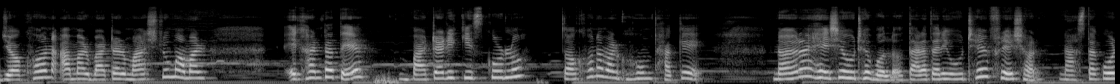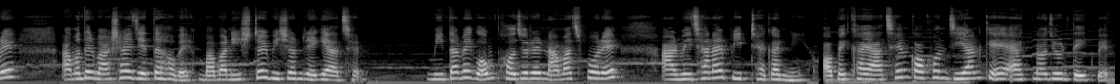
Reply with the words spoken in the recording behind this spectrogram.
যখন আমার বাটার মাশরুম আমার এখানটাতে বাটারি কিস করল, তখন আমার ঘুম থাকে। নয়না হেসে উঠে বলল, তাড়াতাড়ি উঠে ফ্রেশ হন। নাস্তা করে আমাদের বাসায় যেতে হবে। বাবা নিশ্চয়ই ভীষণ রেগে আছেন। মিতা বেগম ফজরের নামাজ পড়ে আর বিছানায় পিঠ ঠেকাননি। অপেক্ষায় আছেন কখন জিয়ানকে এক নজর দেখবেন।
